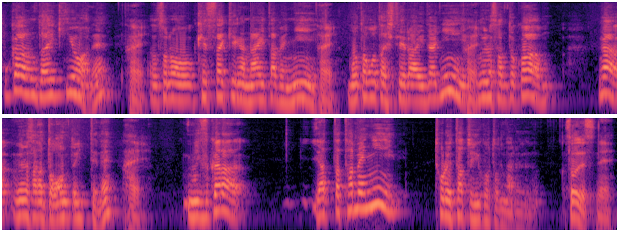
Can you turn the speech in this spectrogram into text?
他の大企業はね、はい、その決済権がないために、もたもたしている間に、上野さんとかは、が、上野さんがドーンと行ってね、はい、自らやったために取れたということになる。そうですね。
